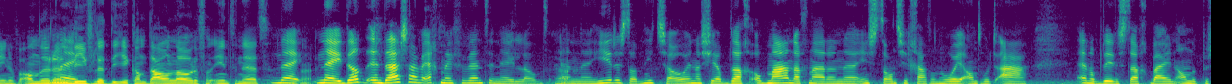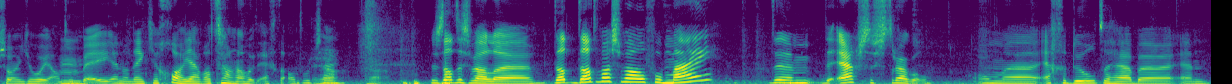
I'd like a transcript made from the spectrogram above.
een of andere Nee. leaflet die je kan downloaden van internet. Nee, Nee. nee dat, en daar zijn we echt mee verwend in Nederland. Ja. En eh, hier is dat niet zo. En als je op, dag, op maandag naar een eh, instantie gaat, dan hoor je antwoord A. En op dinsdag bij een ander persoontje hoor je antwoord Mm. B. En dan denk je, goh, ja, wat zou nou het echte antwoord zijn? ja. Dus dat is wel, dat, dat was wel voor mij de, de ergste struggle. Om eh, echt geduld te hebben en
